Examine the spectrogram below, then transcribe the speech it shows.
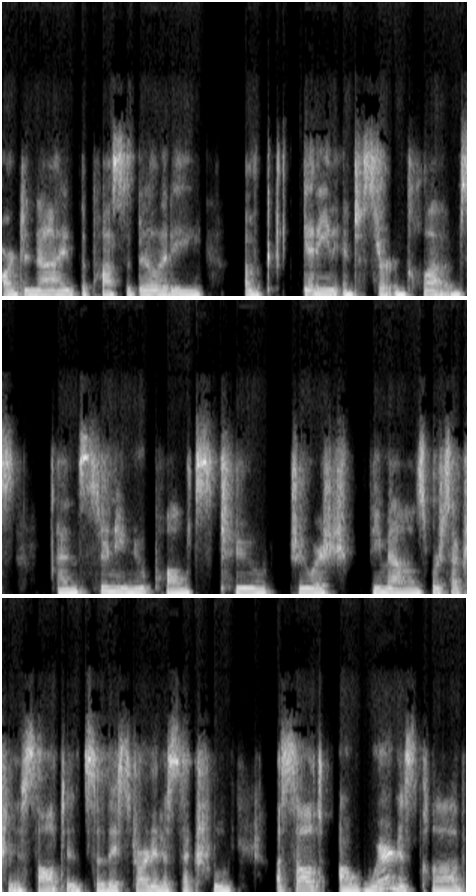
are denied the possibility of getting into certain clubs. And SUNY New Paltz, two Jewish females were sexually assaulted. So they started a sexual assault awareness club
